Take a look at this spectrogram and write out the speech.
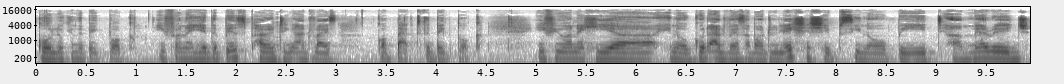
go look in the big book. If you want to hear the best parenting advice go back to the big book. If you want to hear you know good advice about relationships you know be it uh, marriage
